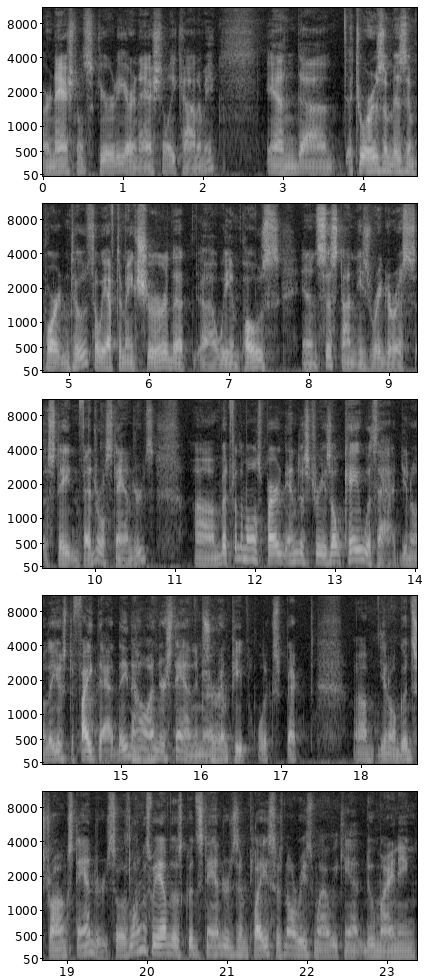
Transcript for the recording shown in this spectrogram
our national security, our national economy. And uh, tourism is important too, so we have to make sure that uh, we impose and insist on these rigorous uh, state and federal standards. Um, but for the most part, industry is okay with that. You know, they used to fight that. They now mm-hmm. understand. The American sure. people expect, um, you know, good, strong standards. So as long as we have those good standards in place, there's no reason why we can't do mining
